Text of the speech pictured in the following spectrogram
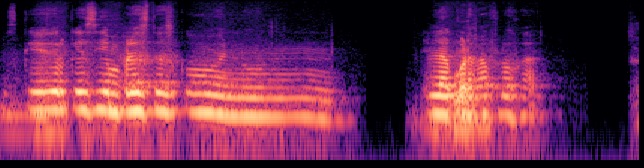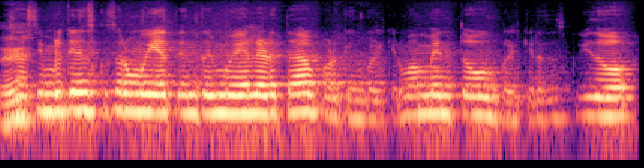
Es que yo creo que siempre estás como en un... en la cuerda floja. ¿Sí? O sea, siempre tienes que estar muy atento y muy alerta porque en cualquier momento, en cualquier descuido,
